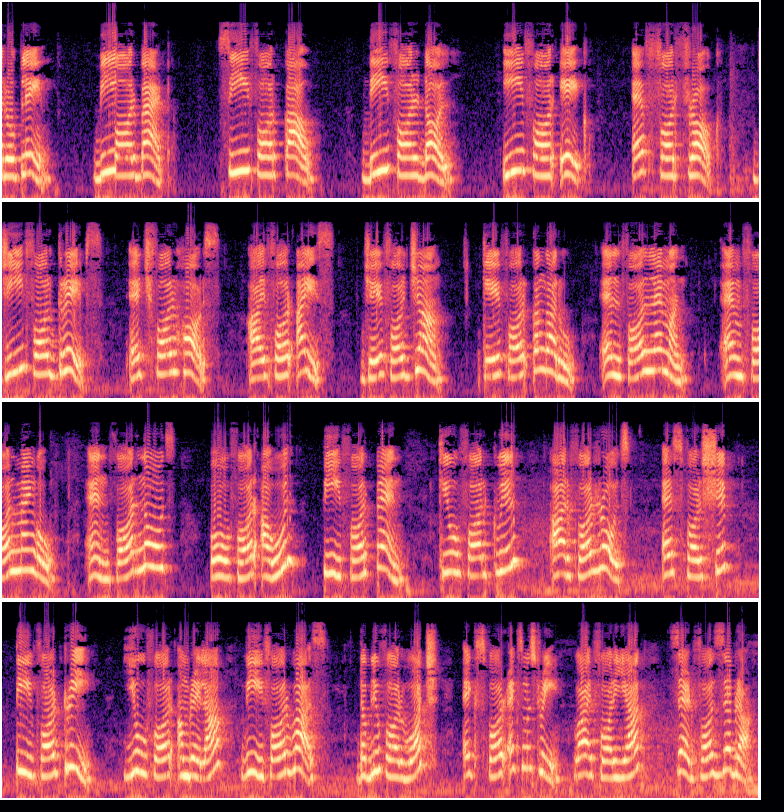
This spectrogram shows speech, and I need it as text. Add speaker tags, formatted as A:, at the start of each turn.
A: aeroplane. B for bat. C for cow. D for doll. E for egg. F for frog. G for grapes. H for horse. I for ice. J for jam. K for kangaroo. L for lemon. M for mango. N for nose. O for owl. P for pen. Q for quill. R for rose. S for ship. T for tree. U for umbrella. V for vase. W for watch. X for Xmas tree. Y for yak. Z for zebra.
